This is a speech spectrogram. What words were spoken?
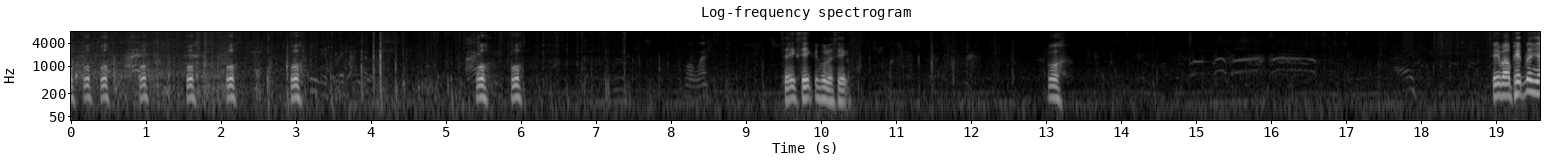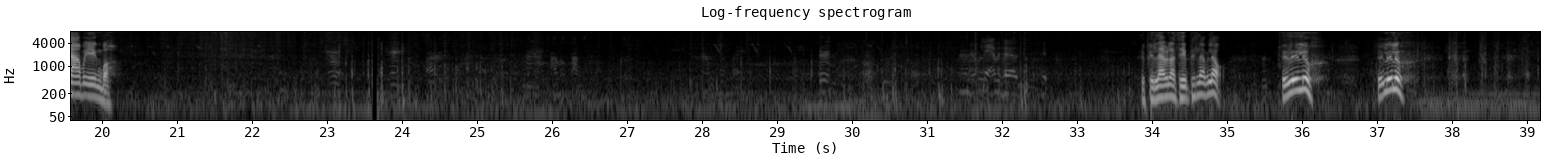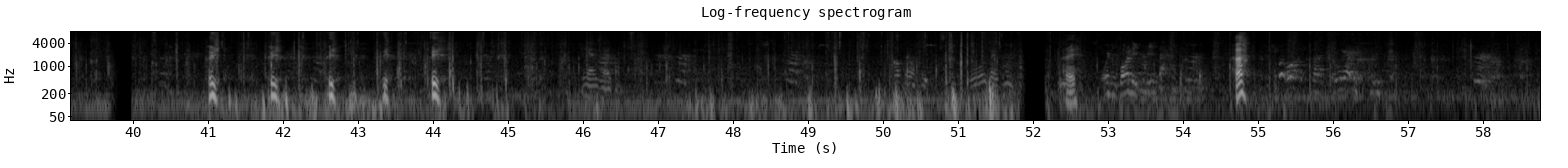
อ้โหโอ้โหโอ้โหโอ้โหโอ้โหบอกไว้เซ็กเซ็กไปพูดเลยเซ็กโอ้เซ็กเอาเพชรมันยางไปเองบ่ แหลมไปเถอะ เพชรแล้วไปแล้วเซ็กเพชรแล้วไปแล้วเร็วเร็วเร็วเร็วเร็วเร็วเฮ้ยเฮ้ยเฮ้ยเฮ้ยเฮ้ยแหลมไปเถอะเอาไปเอาผิดโอ้ยไปพูดไหนโอ้ยบอดี้พี่แต่ฮะ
